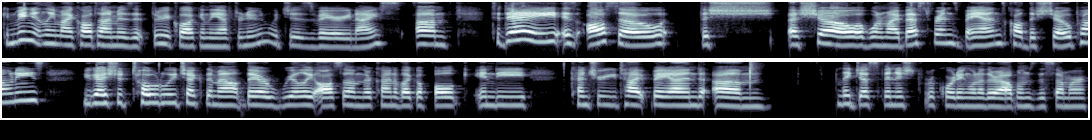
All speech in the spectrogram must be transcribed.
Conveniently, my call time is at 3 o'clock in the afternoon, which is very nice. Um, today is also the sh- a show of one of my best friend's bands called the Show Ponies. You guys should totally check them out. They are really awesome. They're kind of like a folk indie country type band. Um, they just finished recording one of their albums this summer.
